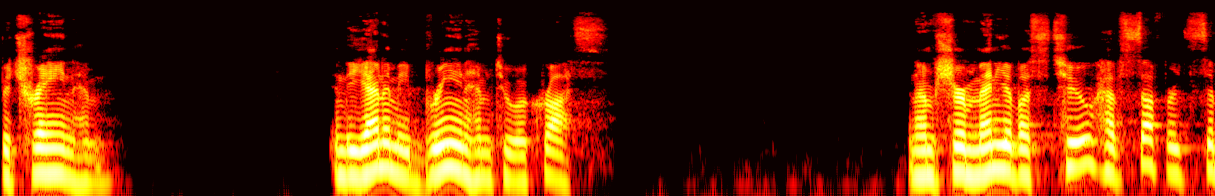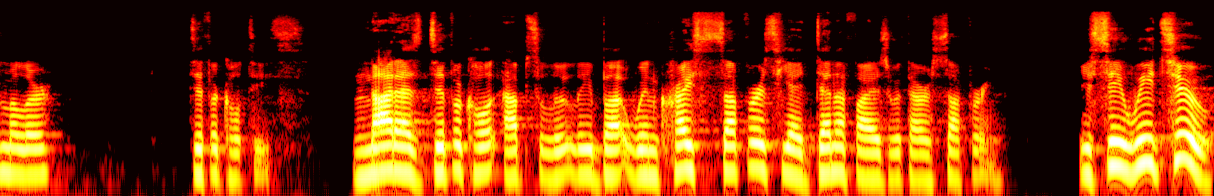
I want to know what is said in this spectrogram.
betraying him, and the enemy bringing him to a cross. And I'm sure many of us too have suffered similar difficulties. Not as difficult, absolutely, but when Christ suffers, he identifies with our suffering. You see, we too,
